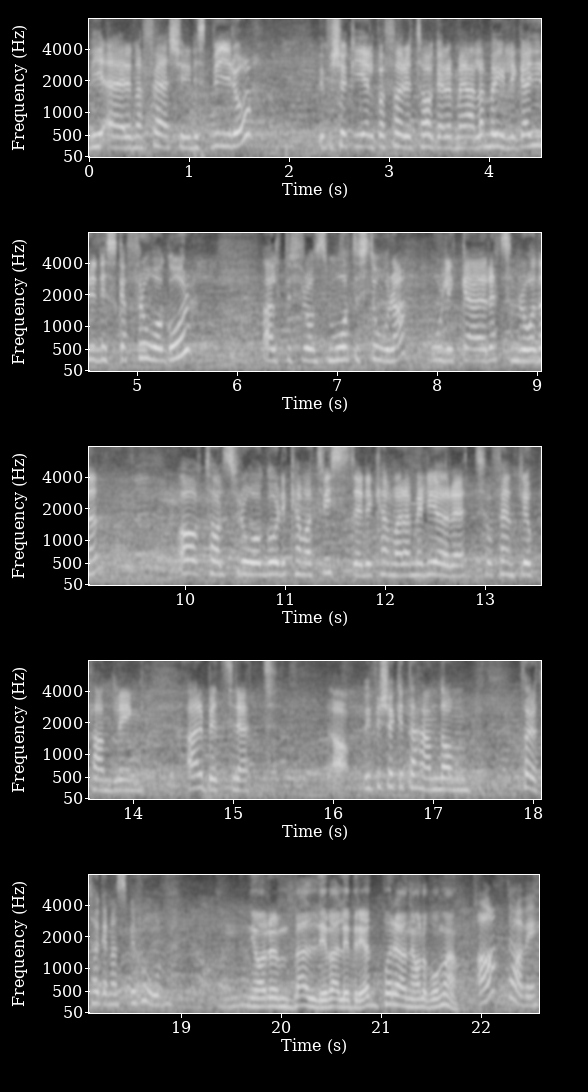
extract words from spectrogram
Vi är en affärsjuridisk byrå. Vi försöker hjälpa företagare med alla möjliga juridiska frågor. Allt ifrån små till stora, olika rättsområden. Avtalsfrågor, det kan vara tvister, det kan vara miljörätt, offentlig upphandling, arbetsrätt. Ja, vi försöker ta hand om företagarnas behov. Ni har en väldigt, väldigt bredd på det ni håller på med. Ja, det har vi.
